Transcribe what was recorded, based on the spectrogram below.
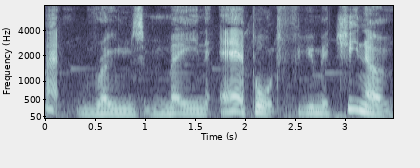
at Rome's main airport, Fiumicino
